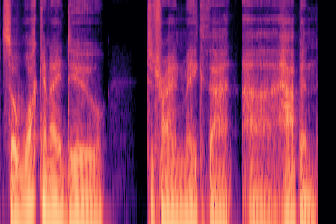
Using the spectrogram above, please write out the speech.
So what can I do to try and make that uh, happen?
